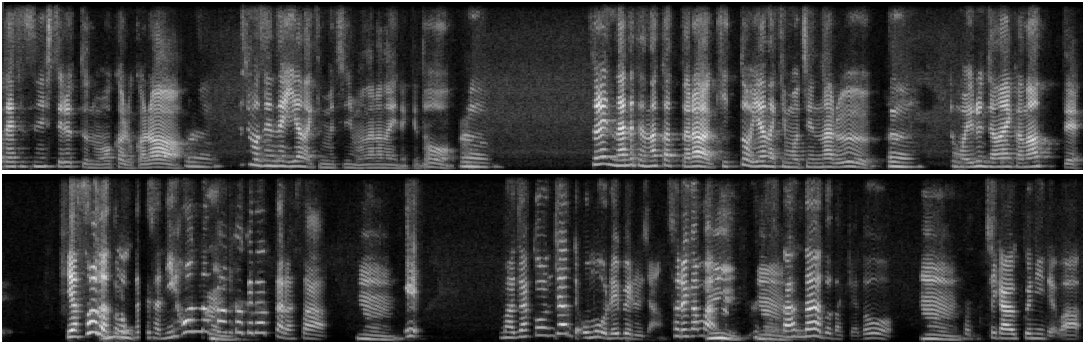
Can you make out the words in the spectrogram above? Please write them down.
ごい大切にしてるっていうのもわかるから、うん。私も全然嫌な気持ちにもならないんだけど、うん。それに慣れてなかったらきっと嫌な気持ちになるうん。人もいるんじゃないかなって。いやそうだと思う。う。んだってさ日本の感覚だったらさ、うん。マザコンじゃんって思うレベルじゃん。それがまあ、うん。スタンダードだけど、うん。違う国では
